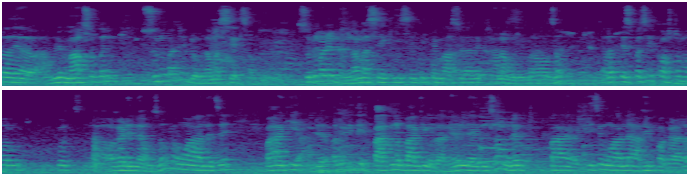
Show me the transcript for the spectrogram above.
र हामीले मासु पनि सुरुबाटै ढुङ्गामा सेक्छौँ। सुरुबाटै ढुङ्गामा सेकी त्यो मासुलाई चाहिँ खाना हुने बनाउँछ र त्यसपछि कस्टमरको अगाडि ल्याउँछौँ र उहाँहरूले चाहिँ बाँकी हामीले अलिकति पाक्न बाँकी हुँदाखेरि ल्याइदिन्छौँ भने बाँकी चाहिँ उहाँले आफै पकाएर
